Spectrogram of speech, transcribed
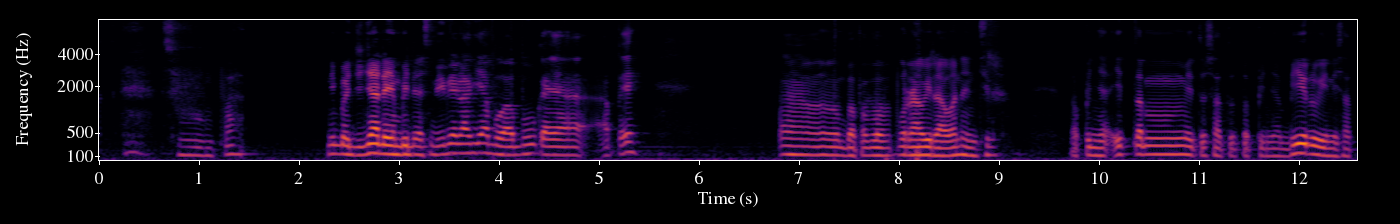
Sumpah. Ini bajunya ada yang beda sendiri lagi abu-abu kayak apa ya? Eh, bapak-bapak purnawirawan anjir topinya hitam itu satu topinya biru ini satu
